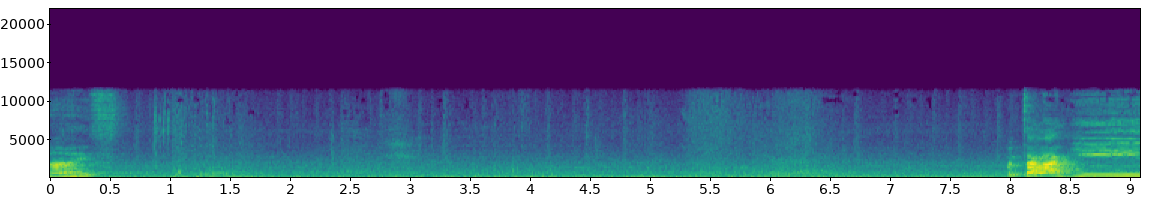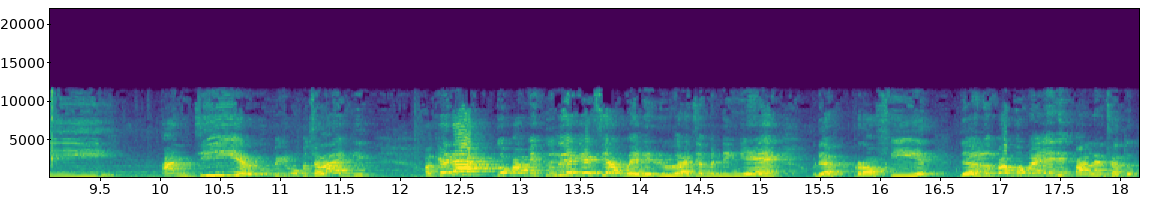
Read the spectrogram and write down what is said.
Nice. Pecah lagi. Anjir, gue pikir mau pecah lagi. Oke dah, gue pamit dulu ya guys ya. WD dulu aja mending ya. Udah profit. Jangan lupa gue mainnya di panen 138.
